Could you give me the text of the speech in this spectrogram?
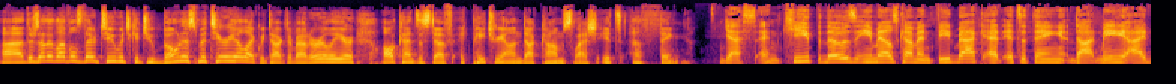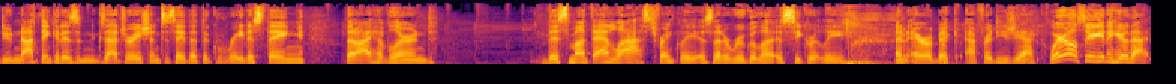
Uh, there's other levels there too, which get you bonus material, like we talked about earlier, all kinds of stuff at Patreon.com/slash It's a Thing. Yes, and keep those emails coming. Feedback at it'sathing.me. I do not think it is an exaggeration to say that the greatest thing that I have learned this month and last, frankly, is that arugula is secretly an Arabic aphrodisiac. Where else are you going to hear that?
